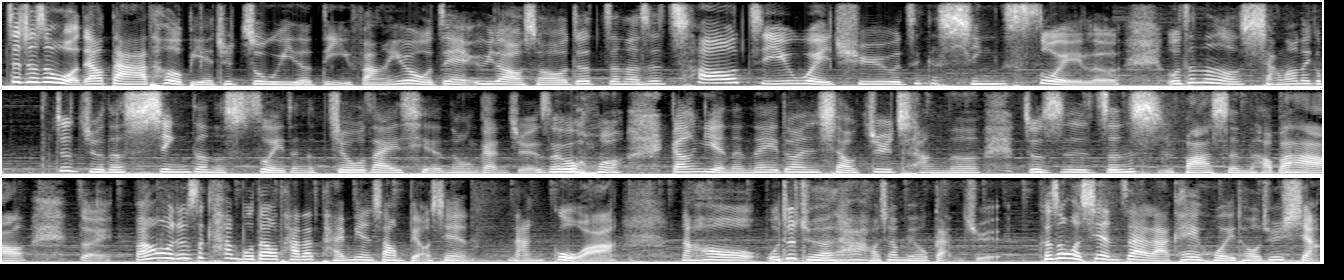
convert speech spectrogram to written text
这就是我要大家特别去注意的地方，因为我之前遇到的时候，就真的是超级委屈，我这个心碎了，我真的想到那个。就觉得心真的碎，整个揪在一起的那种感觉，所以我刚演的那一段小剧场呢，就是真实发生的，好不好？对，反正我就是看不到他在台面上表现难过啊，然后我就觉得他好像没有感觉。可是我现在啦，可以回头去想，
